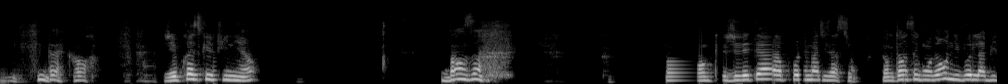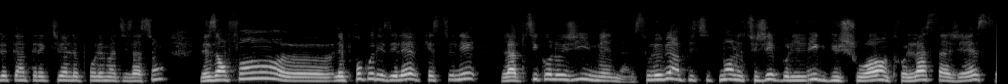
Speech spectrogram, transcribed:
Hein. D'accord. J'ai presque fini. Hein. Dans un... Donc, j'étais à la problématisation. Donc, dans le secondaire, au niveau de l'habileté intellectuelle de problématisation, les enfants, euh, les propos des élèves questionnaient la psychologie humaine, soulevaient implicitement le sujet polémique du choix entre la sagesse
